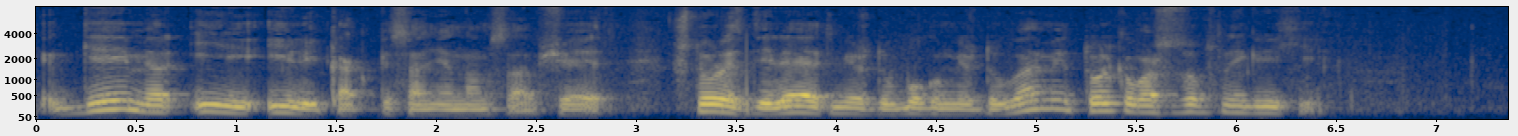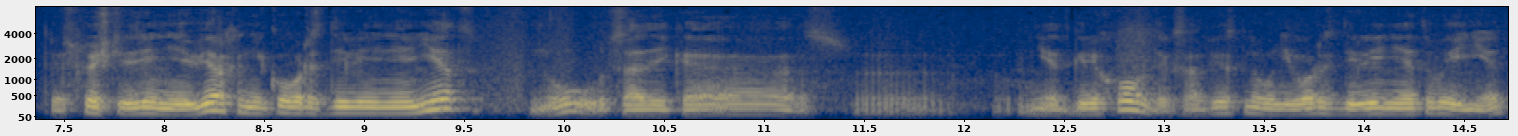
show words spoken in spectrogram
геймер и, или, как Писание нам сообщает, что разделяет между Богом между вами, только ваши собственные грехи. То есть с точки зрения верха никакого разделения нет. Ну, у цадика э, нет грехов, так, соответственно, у него разделения этого и нет.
